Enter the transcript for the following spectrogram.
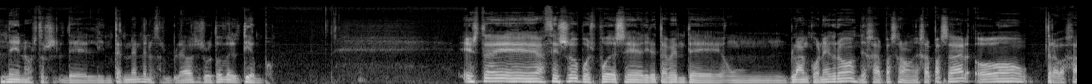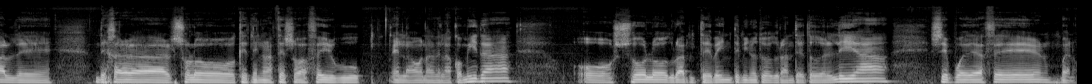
de nuestros, del Internet de nuestros empleados y sobre todo del tiempo. Este acceso pues puede ser directamente un blanco negro, dejar pasar o no dejar pasar, o trabajar de dejar solo que tengan acceso a Facebook en la hora de la comida, o solo durante 20 minutos durante todo el día. Se puede hacer, bueno,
